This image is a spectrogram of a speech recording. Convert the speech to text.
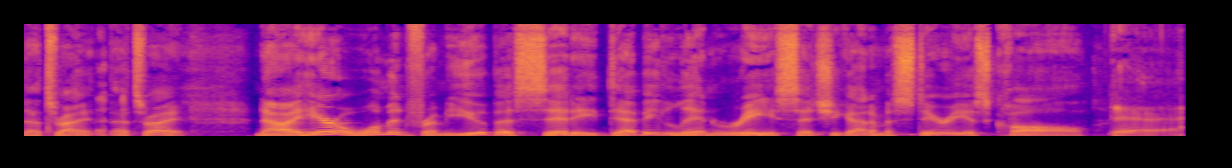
That's right. That's right. Now, I hear a woman from Yuba City, Debbie Lynn Reese, said she got a mysterious call Yeah,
